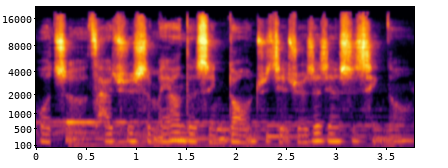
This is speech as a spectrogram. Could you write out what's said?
或者采取什么样的行动去解决这件事情呢？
